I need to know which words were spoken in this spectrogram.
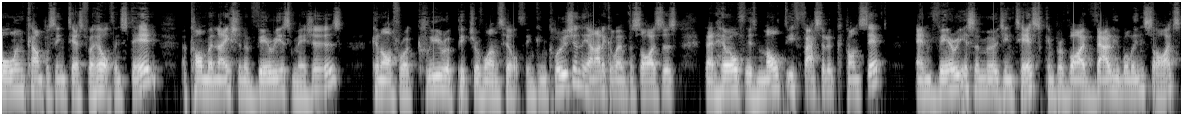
all encompassing test for health. Instead, a combination of various measures can offer a clearer picture of one's health. In conclusion, the article emphasizes that health is multifaceted concept and various emerging tests can provide valuable insights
